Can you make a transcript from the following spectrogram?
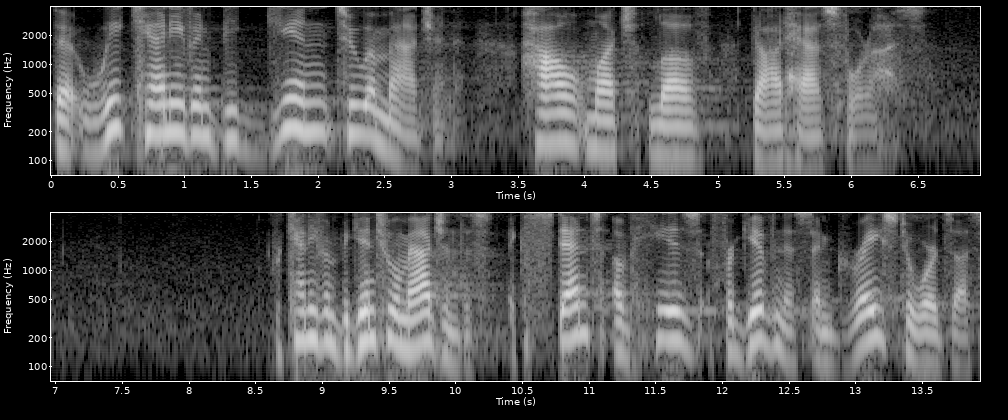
that we can't even begin to imagine how much love God has for us. We can't even begin to imagine the extent of His forgiveness and grace towards us.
